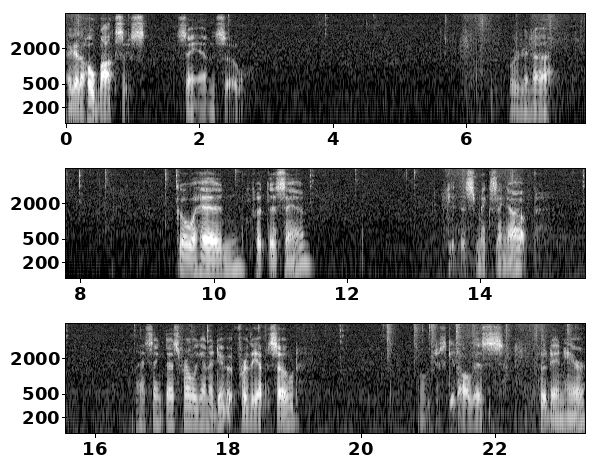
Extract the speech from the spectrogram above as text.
I got a whole box of sand, so. We're gonna go ahead and put this in. Get this mixing up. I think that's probably going to do it for the episode. We'll just get all this put in here.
